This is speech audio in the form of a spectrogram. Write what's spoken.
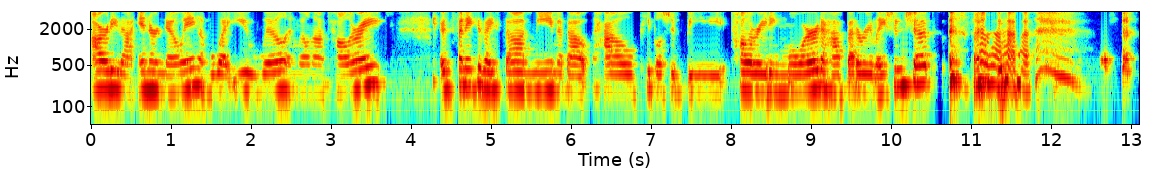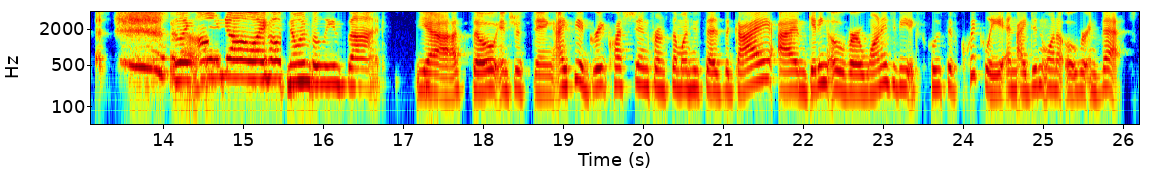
already that inner knowing of what you will and will not tolerate. It was funny because I saw a meme about how people should be tolerating more to have better relationships. I'm like, oh no, I hope no one believes that. Yeah, so interesting. I see a great question from someone who says the guy I'm getting over wanted to be exclusive quickly and I didn't want to over invest.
